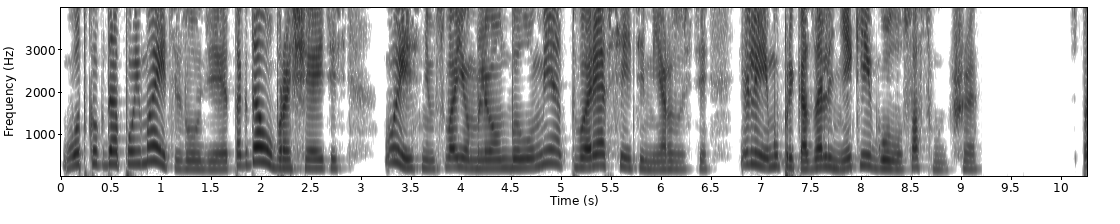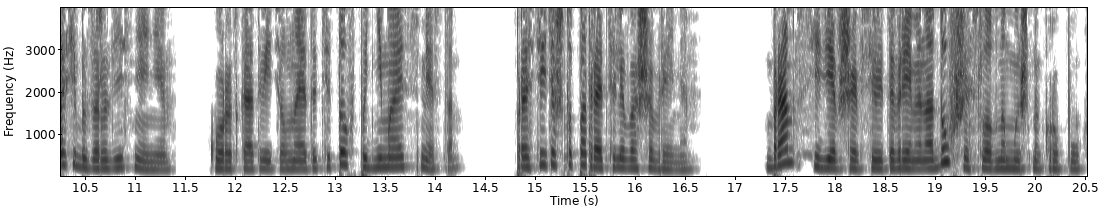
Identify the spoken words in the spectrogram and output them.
Вот когда поймаете злодея, тогда обращайтесь. Выясним, в своем ли он был уме, творя все эти мерзости, или ему приказали некие голоса свыше. Спасибо за разъяснение, — коротко ответил на это Титов, поднимаясь с места. Простите, что потратили ваше время. Брамс, сидевшая все это время надувшись, словно мышь на крупу,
